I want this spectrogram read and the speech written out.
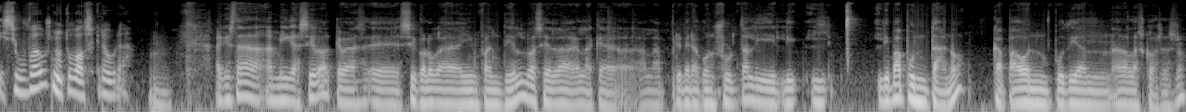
I si ho veus, no t'ho vols creure. Mm. Aquesta amiga seva, que va eh, psicòloga infantil, va ser la, la que a la primera consulta li, li, li, li va apuntar, no?, cap a on podien anar les coses, no?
